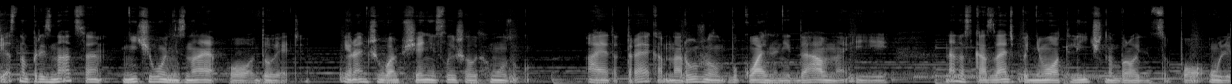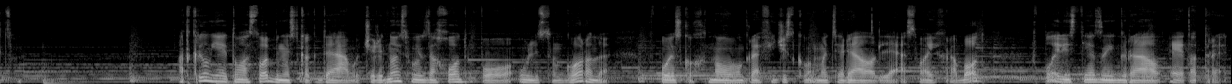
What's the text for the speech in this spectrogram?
Честно признаться, ничего не знаю о дуэте. И раньше вообще не слышал их музыку. А этот трек обнаружил буквально недавно и, надо сказать, под него отлично бродится по улицам. Открыл я эту особенность, когда в очередной свой заход по улицам города в поисках нового графического материала для своих работ в плейлисте заиграл этот трек.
